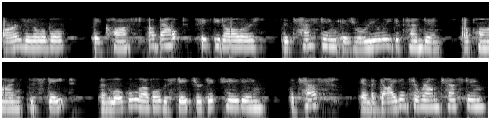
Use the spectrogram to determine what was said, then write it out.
are available. They cost about $50. The testing is really dependent upon the state and local level. The states are dictating the tests and the guidance around testing,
